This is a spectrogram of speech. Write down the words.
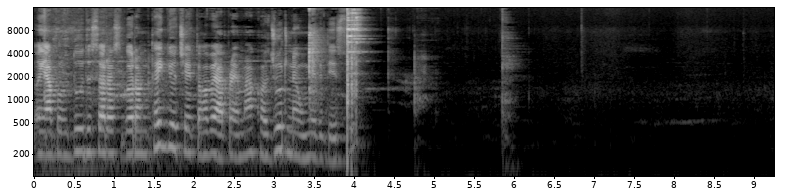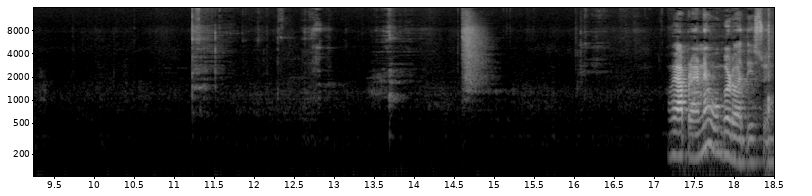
તો અહીંયા આપણું દૂધ સરસ ગરમ થઈ ગયું છે, તો હવે આપણે એમાં ખજૂરને ઉમેરી દઈશું. હવે આપણે આને ઓગળવા દઈશું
